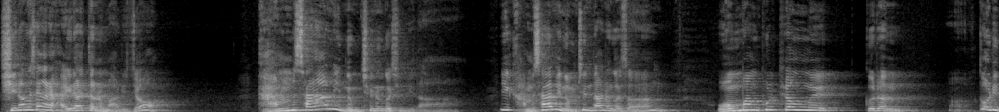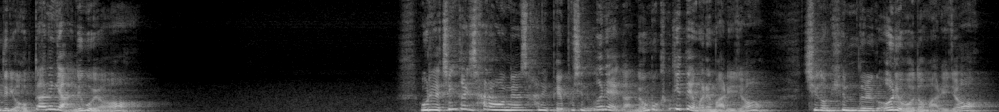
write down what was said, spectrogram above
신앙생활의 하이라이트는 말이죠. 감사함이 넘치는 것입니다. 이 감사함이 넘친다는 것은 원망 불평의 그런 거리들이 없다는 게 아니고요. 우리가 지금까지 살아오면서 하나님 베푸신 은혜가 너무 크기 때문에 말이죠. 지금 힘들고 어려워도 말이죠.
